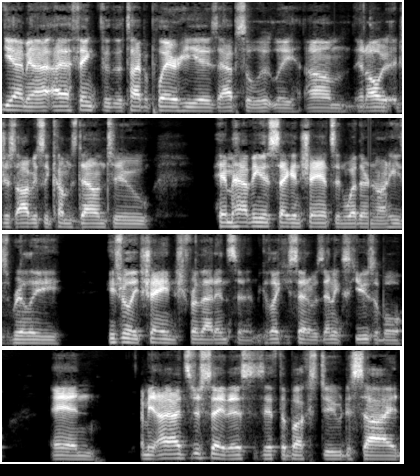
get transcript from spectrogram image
Yeah, I mean, I, I think that the type of player he is, absolutely. Um, it all it just obviously comes down to him having his second chance and whether or not he's really he's really changed from that incident. Because, like you said, it was inexcusable. And I mean, I'd just say this: is if the Bucs do decide,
